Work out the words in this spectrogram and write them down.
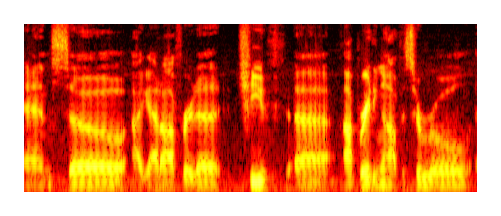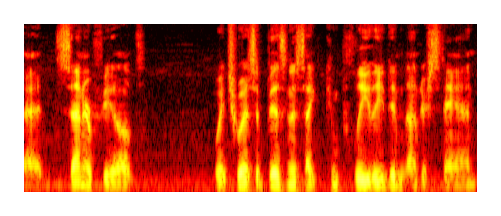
And so I got offered a chief uh, operating officer role at Centerfield, which was a business I completely didn't understand.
